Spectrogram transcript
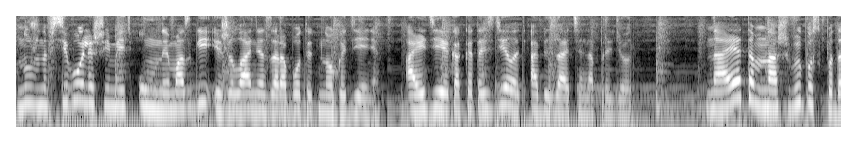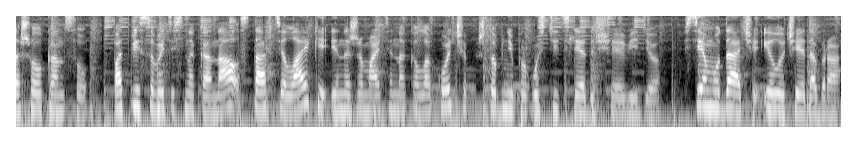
Нужно всего лишь иметь умные мозги и желание заработать много денег, а идея, как это сделать, обязательно придет. На этом наш выпуск подошел к концу. Подписывайтесь на канал, ставьте лайки и нажимайте на колокольчик, чтобы не пропустить следующее видео. Всем удачи и лучей добра!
